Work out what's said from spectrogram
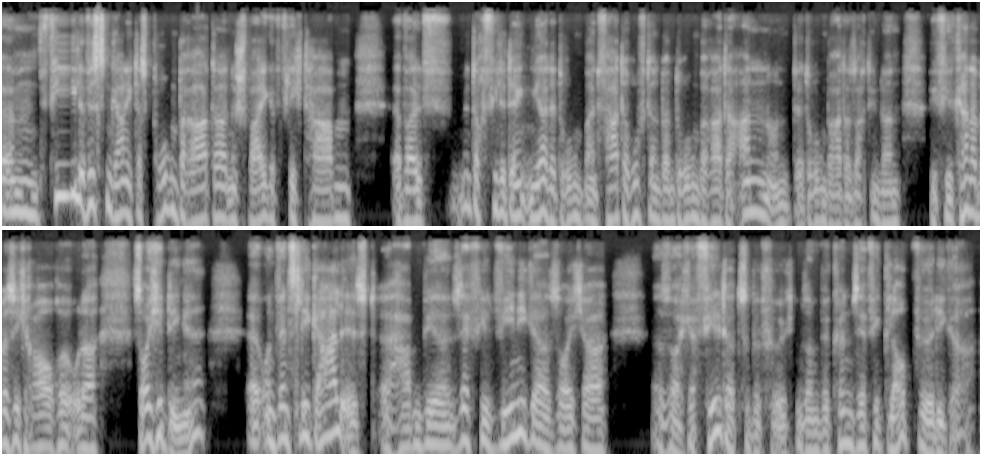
Ähm, viele wissen gar nicht, dass Drogenberater eine Schweigepflicht haben, äh, weil doch viele denken, ja, der Drogen, mein Vater ruft dann beim Drogenberater an und der Drogenberater sagt ihm dann, wie viel Cannabis ich rauche oder solche Dinge. Äh, und wenn es legal ist, äh, haben wir sehr viel weniger solcher solcher, solcher Filter zu befürchten, sondern wir können sehr viel glaubwürdiger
